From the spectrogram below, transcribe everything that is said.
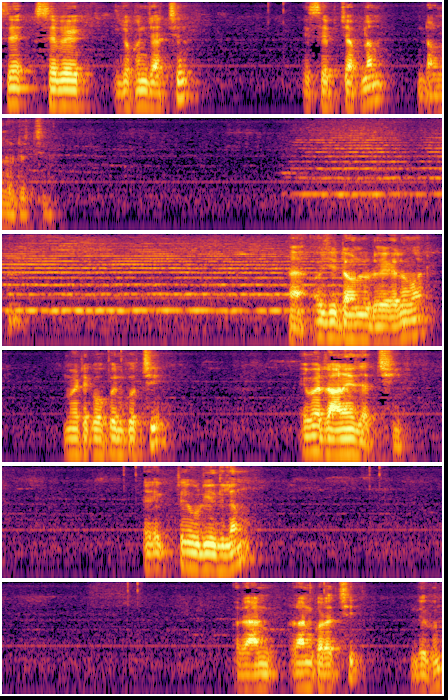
সে সেভে যখন যাচ্ছেন, এই সেভ চাপলাম ডাউনলোড হচ্ছে। হ্যাঁ ওই যে ডাউনলোড হয়ে গেল আমার। আমি এটাকে ওপেন করছি। এবার রানে যাচ্ছি। একটু উড়িয়ে দিলাম। রান রান করাচ্ছি। দেখুন।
